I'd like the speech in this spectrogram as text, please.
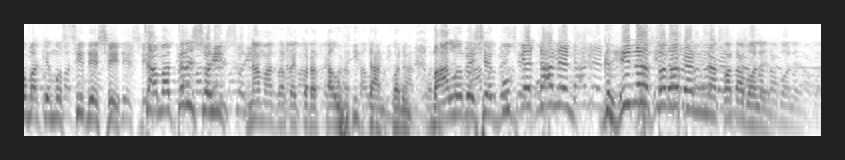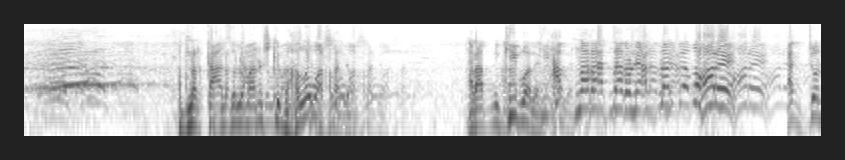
তোমাকে মসজিদে এসে জামাতের সহিত নামাজ আদায় করার তৌফিক দান করেন, ভালোবেসে বুকে টানেন, ঘৃণা ছড়াবেন না, কথা বলেন। আপনার কাজ হলো মানুষকে ভালোবাসা দেওয়া। আর আপনি কি বলেন? আপনার আচরণে, আপনার ব্যবহারে একজন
